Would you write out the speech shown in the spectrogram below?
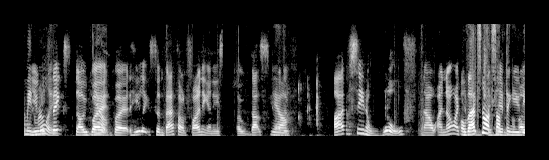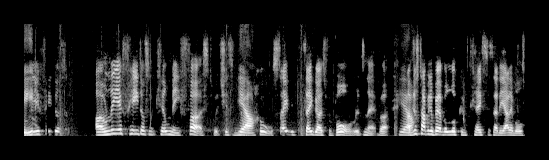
mean, you really. would think so, but Yeah. but Helix and Beth aren't finding any. So that's kind Yeah. of. I've seen a wolf. Now I know I. can. Oh, that's not something him, you need. If he doesn't, only if he doesn't kill me first, which is not Yeah. cool. Same same goes for boar, isn't it? But Yeah. I'm just having a bit of a look in case there's any animals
